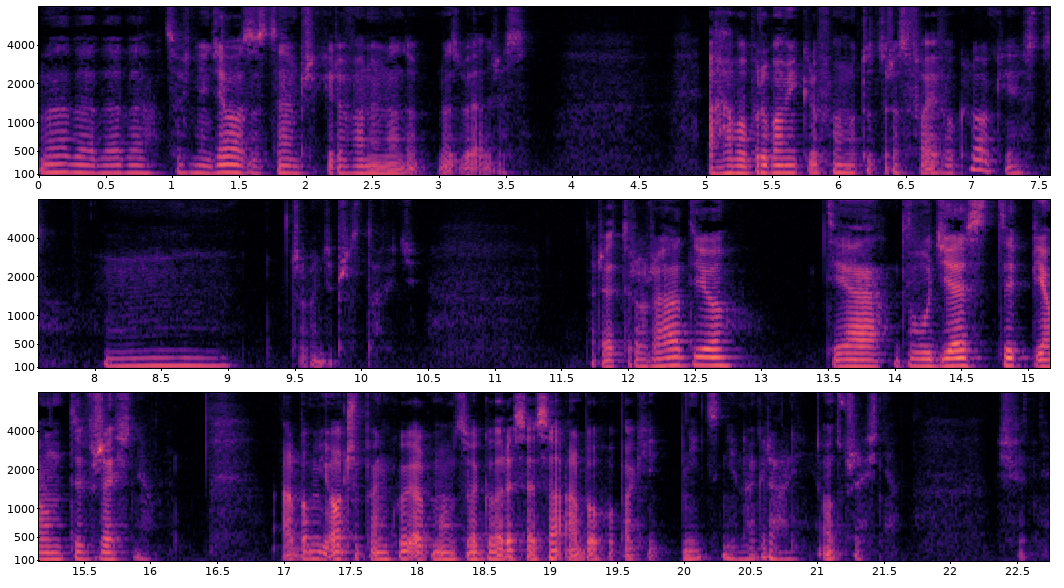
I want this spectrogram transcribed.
Ba, ba. Coś nie działa, zostałem przekierowany na, do, na zły adres. Aha, bo próba mikrofonu to teraz 5 o'clock jest. Hmm, trzeba będzie przestawić. Retro Radio. Ja, 25 września. albo mi oczy pękły, albo mam złego RSS-a, albo chłopaki nic nie nagrali od września. Świetnie.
